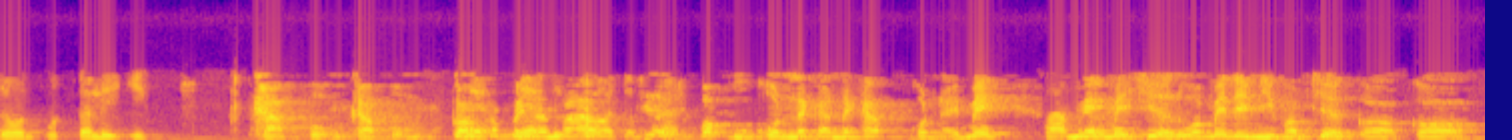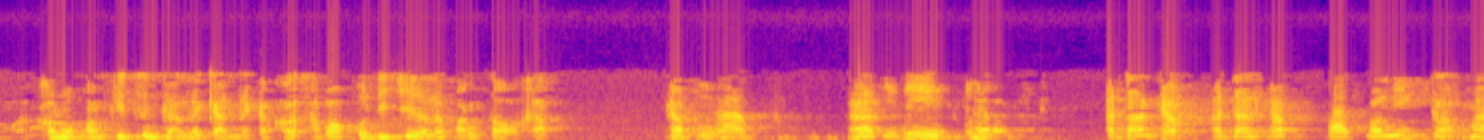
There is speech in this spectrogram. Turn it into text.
โดนอุตริอีกครับผมครับผมก็เนี่ยก็เป็นอันว่าเนี่ยคือข้อจำกัดเชื่อเฉพาะบุคคลแล้วกันนะครับ คนไหนไม่ครับไม่ไม่เชื่อหรือว่าไม่ได้มีความเชื่อก็ก็เคารพความคิดซึ่งกันและกันนะครับ เอาเฉพาะคนที่เชื่อแล้วฟังต่อครับ ครับผมครับอ่าแล้วทีนี้ อาจารย์ครับ อาจารย์ครับครับตอนนี้กลับมา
